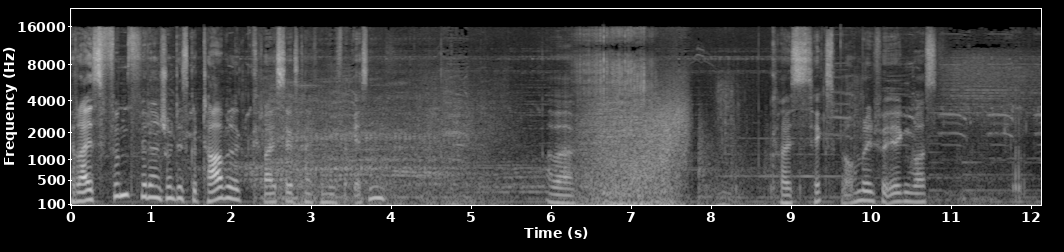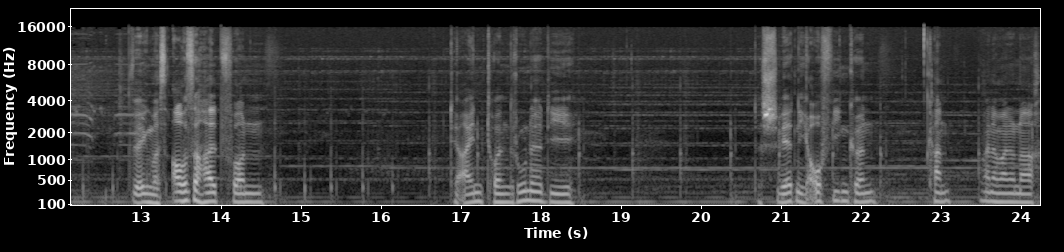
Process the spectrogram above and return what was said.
Kreis 5 wird dann schon diskutabel. Kreis 6 kann ich nur vergessen. Aber Kreis 6 brauchen wir den für irgendwas? Für irgendwas außerhalb von der einen tollen Rune, die das Schwert nicht aufwiegen können kann, meiner Meinung nach.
